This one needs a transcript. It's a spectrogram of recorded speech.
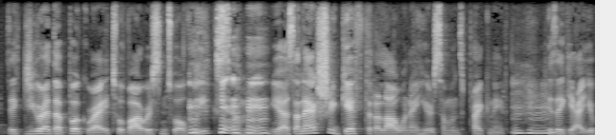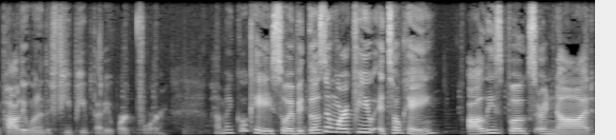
He's like, you read that book, right? 12 hours in 12 weeks? I'm like, yes. And I actually gift it a lot when I hear someone's pregnant. Mm-hmm. He's like, yeah, you're probably one of the few people that it worked for. I'm like, okay, so if it doesn't work for you, it's okay. All these books are not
